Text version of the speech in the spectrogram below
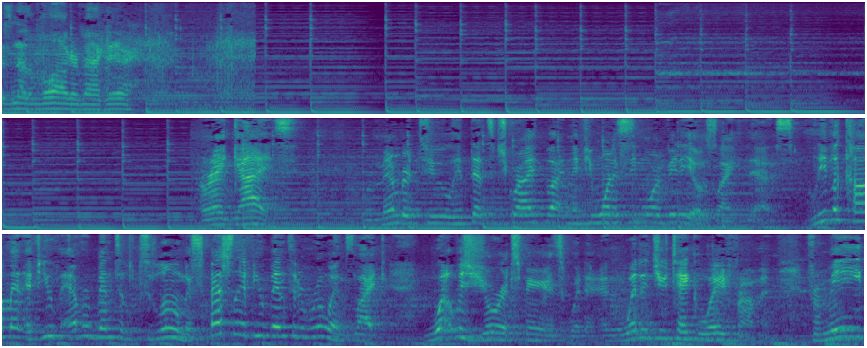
There's another vlogger back there. All right, guys. Remember to hit that subscribe button if you want to see more videos like this. Leave a comment if you've ever been to Tulum, especially if you've been to the ruins. Like, what was your experience with it and what did you take away from it? For me,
